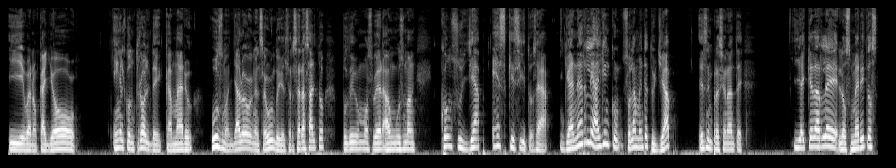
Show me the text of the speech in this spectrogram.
y bueno, cayó en el control de Kamaru Usman, ya luego en el segundo y el tercer asalto pudimos ver a un Usman con su jab exquisito, o sea, ganarle a alguien con solamente tu jab es impresionante. Y hay que darle los méritos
